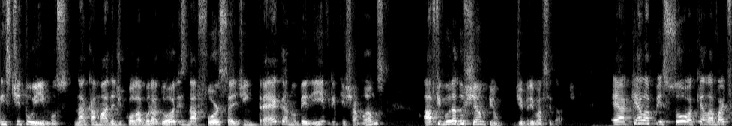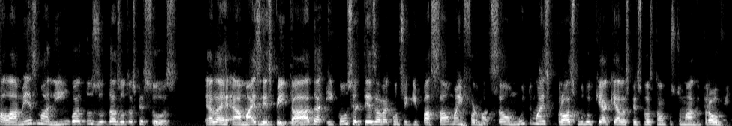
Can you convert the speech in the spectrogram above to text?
instituímos na camada de colaboradores, na força de entrega, no delivery, que chamamos, a figura do champion de privacidade. É aquela pessoa que ela vai falar a mesma língua dos, das outras pessoas. Ela é a mais respeitada e com certeza vai conseguir passar uma informação muito mais próximo do que aquelas pessoas estão acostumadas para ouvir.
